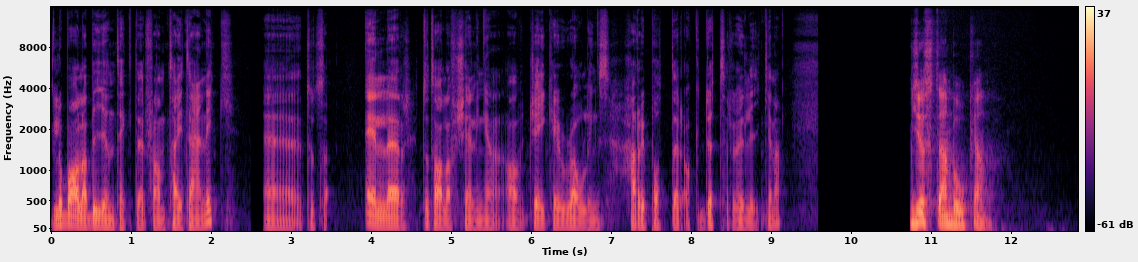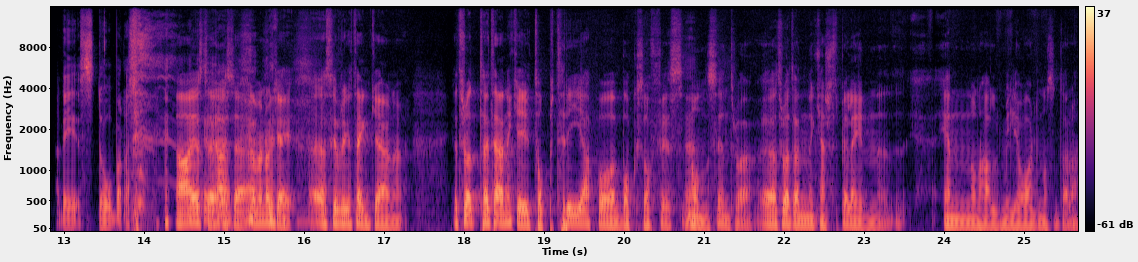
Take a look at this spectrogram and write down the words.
Globala biointäkter från Titanic. Eh, tota- eller totala försäljningen av J.K. Rowlings Harry Potter och dödsrelikerna. Just den boken. Ja, det står bara så. Ja, just det. Just det. Ja, men okej. Jag ska försöka tänka här nu. Jag tror att Titanic är ju topp tre på box office Ja. någonsin tror jag. Jag tror att den kanske spelar in en och en halv miljard och sånt där.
